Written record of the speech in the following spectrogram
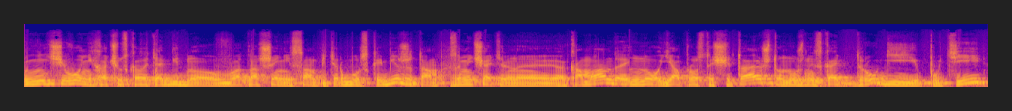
ничего не хочу сказать обидного в отношении Санкт-Петербургской биржи, там замечательная команда, но я просто считаю, что нужно искать другие пути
